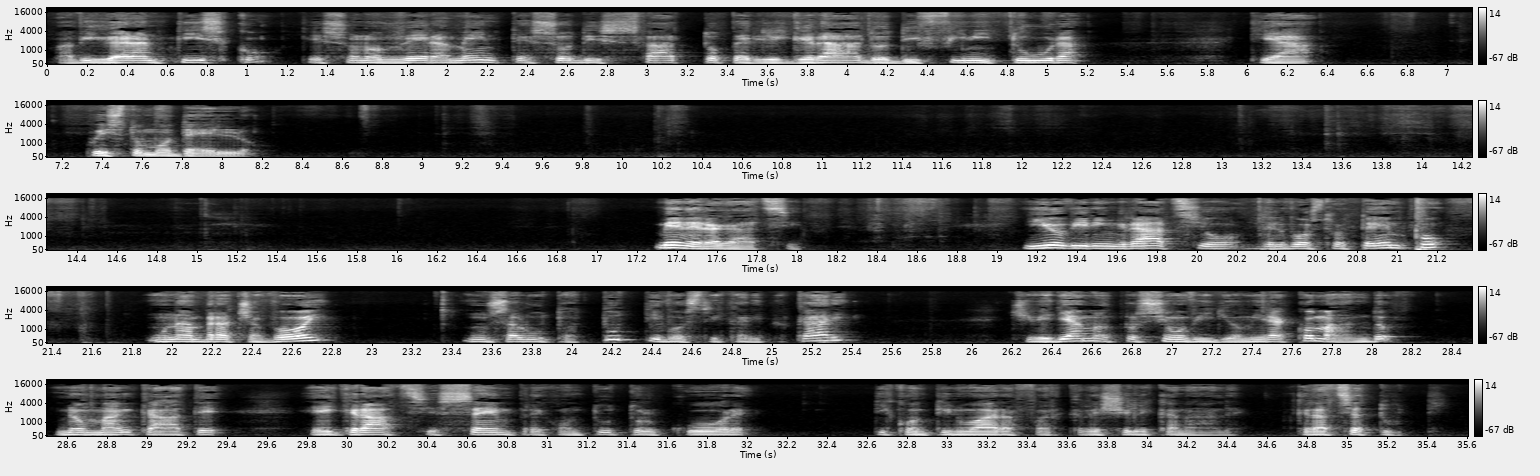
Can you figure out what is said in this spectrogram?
ma vi garantisco che sono veramente soddisfatto per il grado di finitura che ha questo modello. Bene ragazzi, io vi ringrazio del vostro tempo, un abbraccio a voi, un saluto a tutti i vostri cari più cari, ci vediamo al prossimo video, mi raccomando, non mancate e grazie sempre con tutto il cuore di continuare a far crescere il canale. Grazie a tutti.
